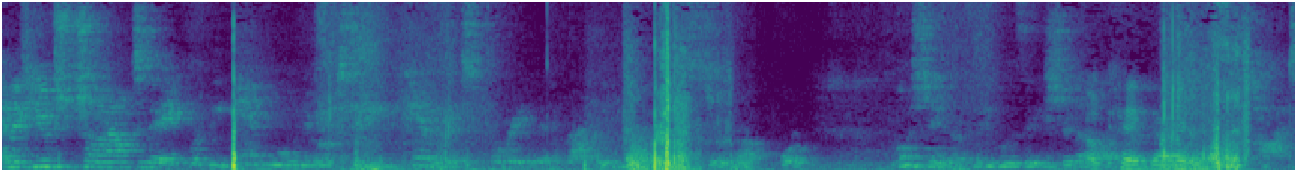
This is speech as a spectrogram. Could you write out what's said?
And a huge turnout today for the annual New York City Cannabis Parade and rally. Stood up for pushing of legalization. of Okay, guys. pot.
